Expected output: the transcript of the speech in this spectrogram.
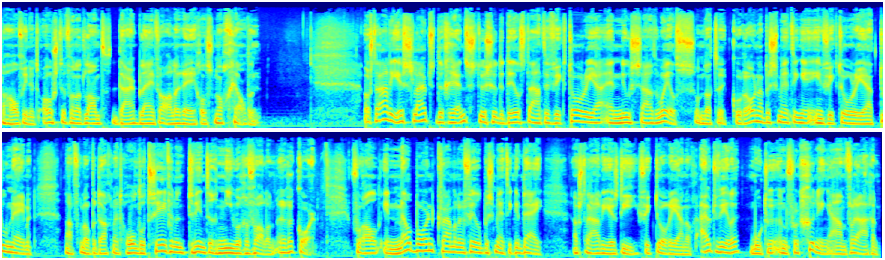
Behalve in het oosten van het land, daar blijven alle regels nog gelden. Australië sluit de grens tussen de deelstaten Victoria en New South Wales... omdat de coronabesmettingen in Victoria toenemen. De afgelopen dag met 127 nieuwe gevallen, een record. Vooral in Melbourne kwamen er veel besmettingen bij. Australiërs die Victoria nog uit willen, moeten een vergunning aanvragen.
